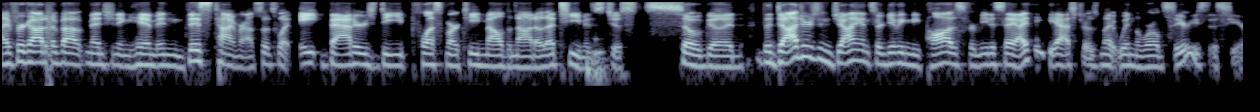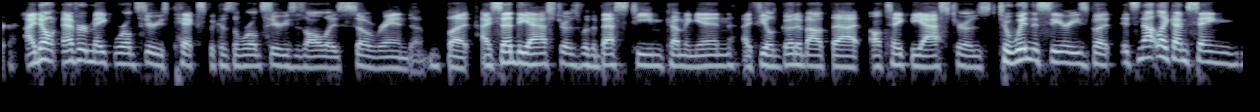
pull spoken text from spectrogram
I forgot about mentioning him in this time around. So it's what eight batters deep plus Martin Maldonado. That team is just so good. The Dodgers and Giants are giving me pause for me to say I think the Astros might win the World Series this year. I don't ever make World Series picks because the World Series is always so random. But I said the Astros were the best team coming in. I feel good about that. I'll take the Astros to win the series, but it's not like I'm saying,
